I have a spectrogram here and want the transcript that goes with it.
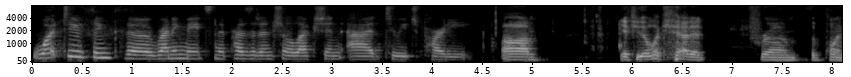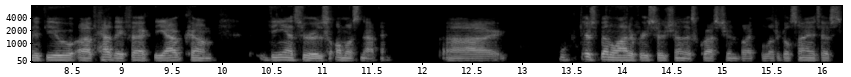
What do you think the running mates in the presidential election add to each party? Um, if you look at it from the point of view of how they affect the outcome, the answer is almost nothing. Uh, there's been a lot of research on this question by political scientists,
